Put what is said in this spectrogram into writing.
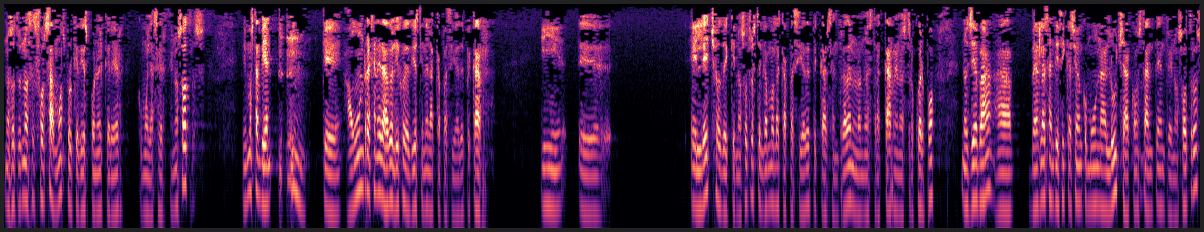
nosotros nos esforzamos porque Dios pone el querer como el hacer en nosotros. Vimos también que aún regenerado el Hijo de Dios tiene la capacidad de pecar. Y eh, el hecho de que nosotros tengamos la capacidad de pecar centrada en nuestra carne, en nuestro cuerpo, nos lleva a ver la santificación como una lucha constante entre nosotros,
